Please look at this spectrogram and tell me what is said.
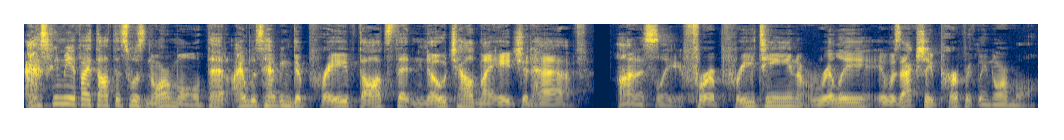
asking me if I thought this was normal, that I was having depraved thoughts that no child my age should have. Honestly, for a preteen, really, it was actually perfectly normal.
